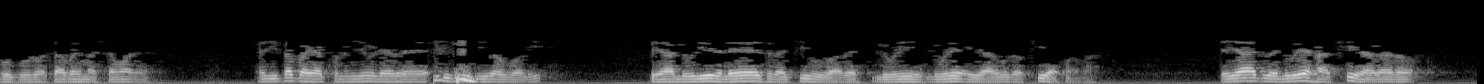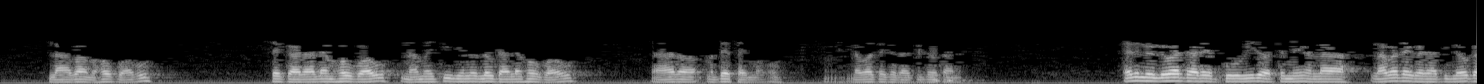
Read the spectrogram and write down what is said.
ပုဂ္ဂိုလ်တော့အစာပိုင်းမှာဆောင်းရတယ်အဲဒီတပ္ပယခုနှစ်မျိုးလည်းပဲသိပြီးတော့ပေါ့လေဘယ်ဟာလူသေးတယ်လဲဆိုတာကြည့်ဖို့ပါပဲလူသေးလူတဲ့အရာကိုတော့ဖြစ်ရမှာပါတရားအတွက်လူရဲ့ဟာဖြစ်တာကတော့လာဘမဟုတ်ပါဘူး စက္ကာရလည်းမဟုတ်ပါဘူးနာမည်ကြည့်ရင်လို့လောက်တာလည်းမဟုတ်ပါဘူးဒါကတော့မသက်ဆိုင်ပါဘူးလဘစက္ကာရဒီလိုတာနဲ့အဲဒီလိုလိုအပ်တာတဲ့ပို့ပြီးတော့တမင်္ဂလာလာဘတက္ကရာဒီလောက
